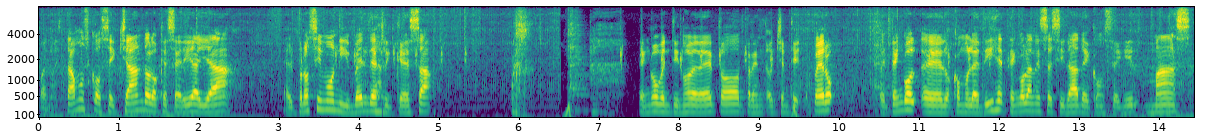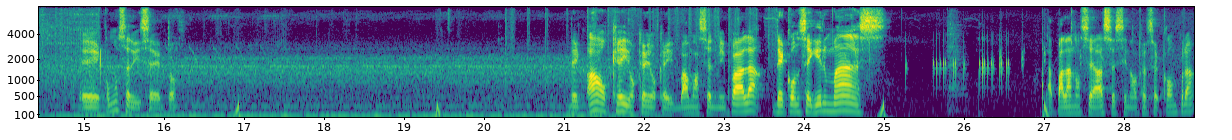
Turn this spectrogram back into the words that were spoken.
Bueno, estamos cosechando lo que sería ya el próximo nivel de riqueza. tengo 29 de estos, 30, 80, pero eh, tengo, eh, como les dije, tengo la necesidad de conseguir más, eh, ¿cómo se dice esto? Ah, ok, ok, ok, vamos a hacer mi pala. De conseguir más... La pala no se hace, sino que se compra.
